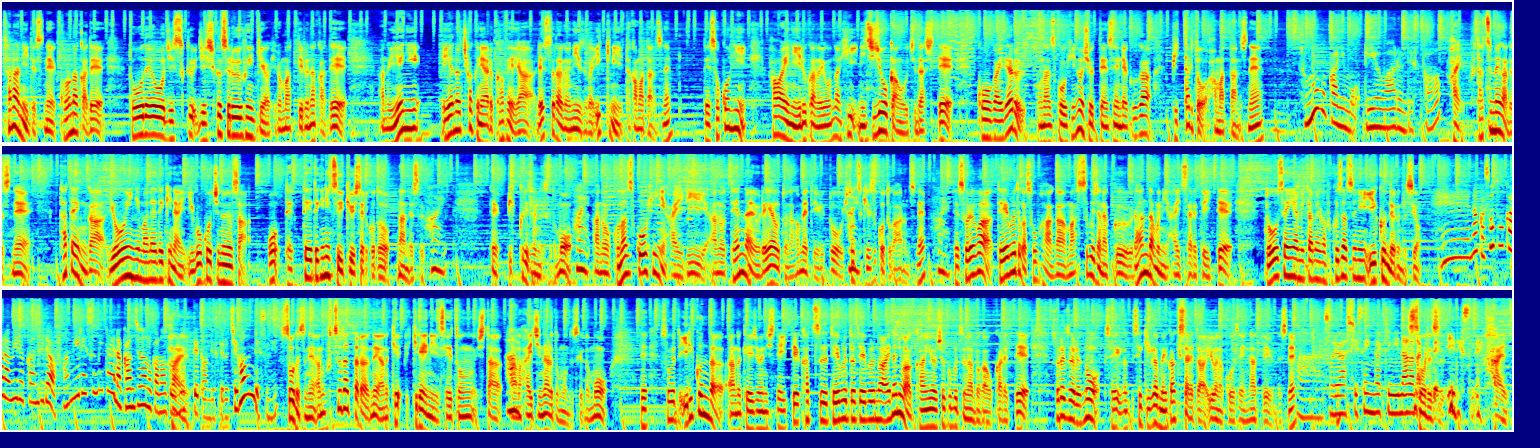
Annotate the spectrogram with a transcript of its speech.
さらにですねコロナ禍で遠出を自粛自粛する雰囲気が広まっている中であの家に家の近くにあるカフェやレストランのニーズが一気に高まったんですね。でそこにハワイにいるかのような非日常感を打ち出して郊外であるコナーズコーヒーの出店戦略がぴったりとはまったんですね。その他にも理由はあるんですか？はい2つ目がですね他店が容易に真似できない居心地の良さを徹底的に追求していることなんです。はい。でびっくりするんですけども、はい。あのコナズコーヒーに入りあの店内のレイアウトを眺めていると一つ気づくことがあるんですね、はい。でそれはテーブルとかソファーがまっすぐじゃなくランダムに配置されていて動線や見た目が複雑に入り組んでるんですよ。へえなんか外から見る感じではファミレスみたいな感じなのかなと思ってたんですけど、違うんですね。そうですね。あの普通だったらねあのけきれいに整頓したあの配置になると思うんですけども、でそうやって入り組んだあの形状にしていてかつテーブルとテーブルの間には観葉植物などが置かれてそれぞれのせ席が目隠しされたような構成になっているんですね。ああそれは視線が気にならなくていいですね。はい。へ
